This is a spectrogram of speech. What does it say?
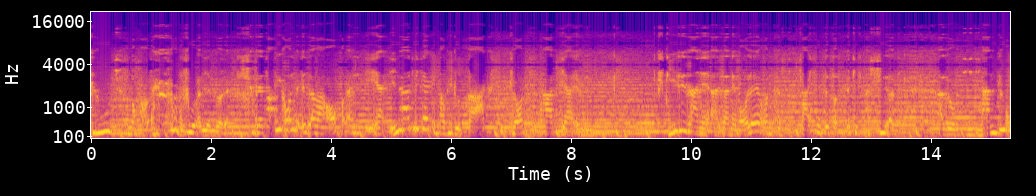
Flut noch zuaddieren würde. Und der zweite Grund ist aber auch ein eher inhaltlicher, genau wie du sagst. Klotz hat ja im Spiegel seine, seine Rolle und das zeichnet das, was wirklich passiert. Also die, die Handlung,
